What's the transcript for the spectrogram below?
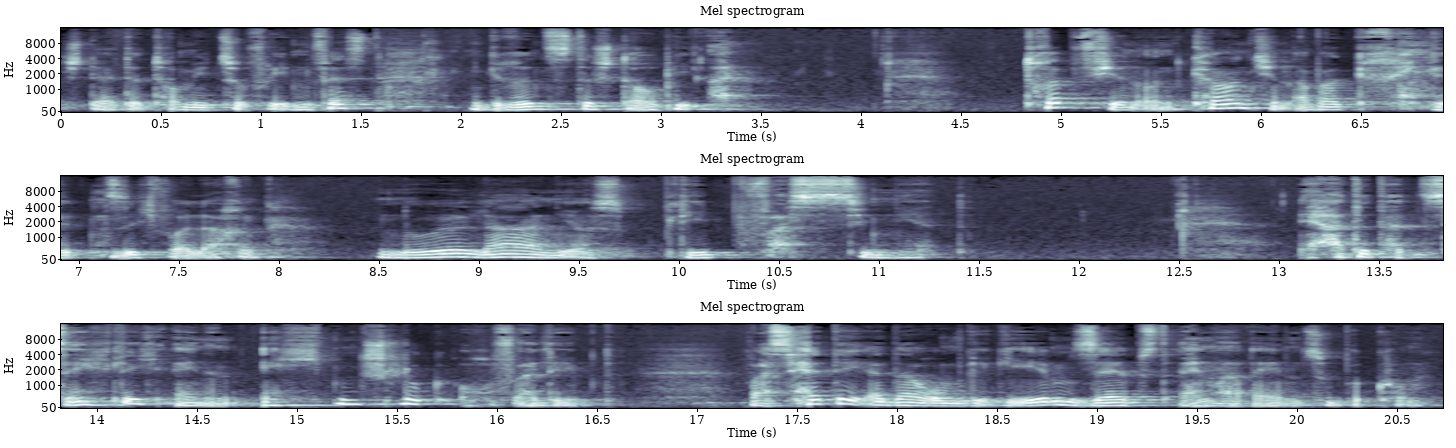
stellte Tommy zufrieden fest und grinste Staubi an. Tröpfchen und Körnchen aber kränkelten sich vor Lachen. Nur Lanius blieb fasziniert. Er hatte tatsächlich einen echten Schluck auferlebt. Was hätte er darum gegeben, selbst einmal einen zu bekommen?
